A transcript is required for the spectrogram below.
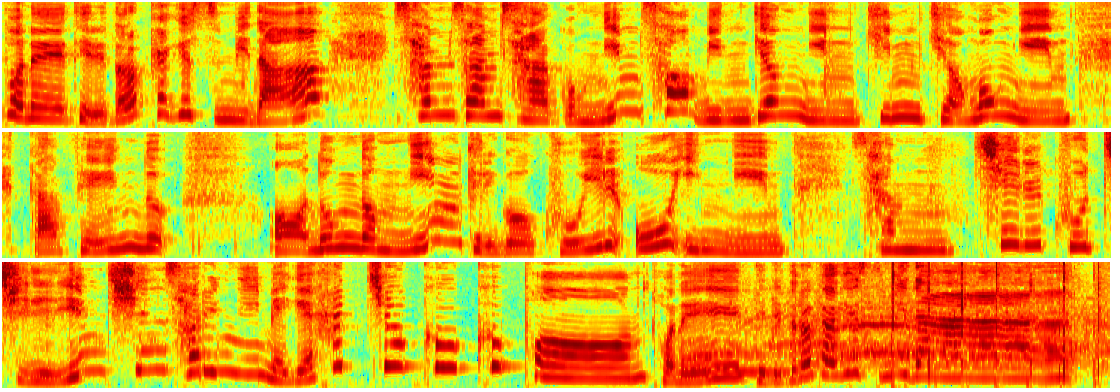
보내 드리도록 하겠습니다. 3340님, 서민경 님, 김경옥 님, 카페인 누, 어, 농농님, 그리고 9152님, 3797님, 신설이님에게 핫초코 쿠폰 보내드리도록 하겠습니다.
